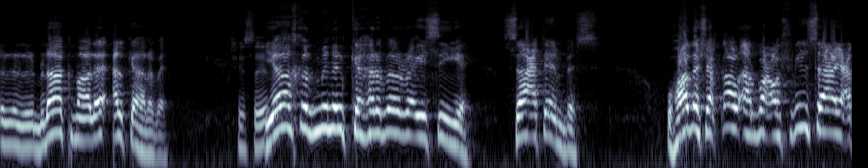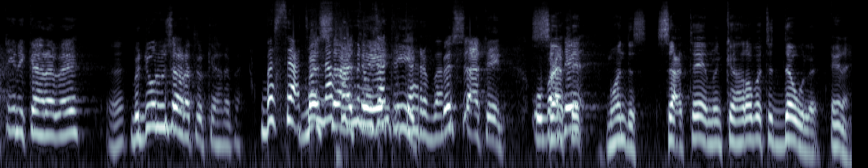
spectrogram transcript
ال- ال plug ماله على الكهرباء. شو يصير؟ ياخذ من الكهرباء الرئيسية ساعتين بس. وهذا شغال 24 ساعة يعطيني كهرباء إيه. بدون وزارة الكهرباء. بس ساعتين بس ناخذ من ساعتين وزاره إيه، الكهرباء. بس ساعتين ساعتين. وبعدين مهندس ساعتين من كهرباء الدولة. إي نعم.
